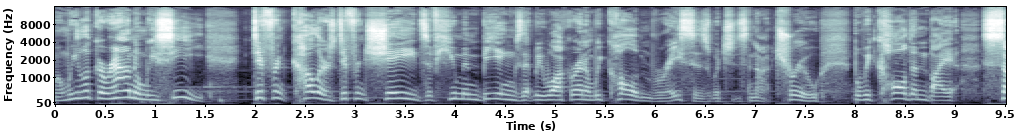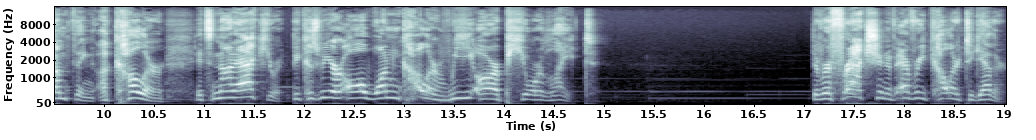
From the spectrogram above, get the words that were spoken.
When we look around and we see different colors, different shades of human beings that we walk around and we call them races, which is not true, but we call them by something, a color. It's not accurate because we are all one color. We are pure light. The refraction of every color together.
